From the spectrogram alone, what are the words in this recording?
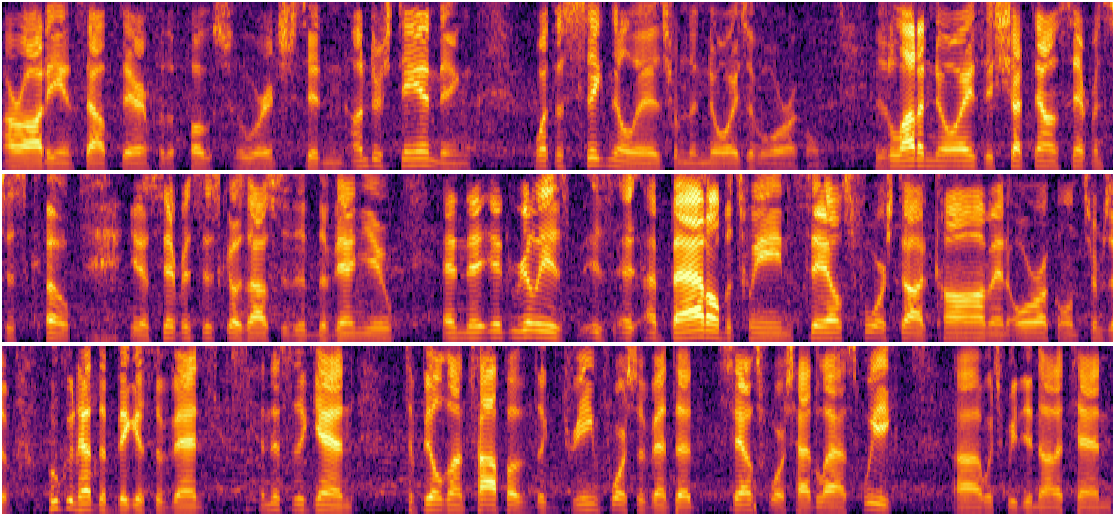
our audience out there, for the folks who are interested in understanding what the signal is from the noise of Oracle. There's a lot of noise, they shut down San Francisco, you know, San Francisco is to the, the venue, and the, it really is, is a, a battle between Salesforce.com and Oracle in terms of who can have the biggest events, and this is again, to build on top of the Dreamforce event that Salesforce had last week, uh, which we did not attend.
